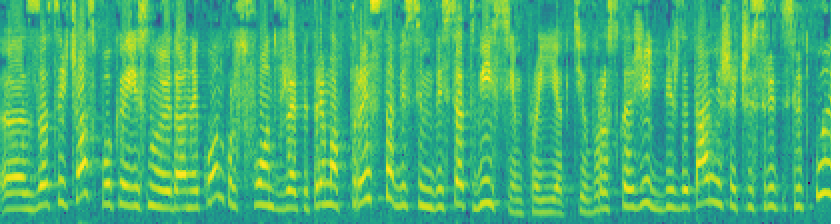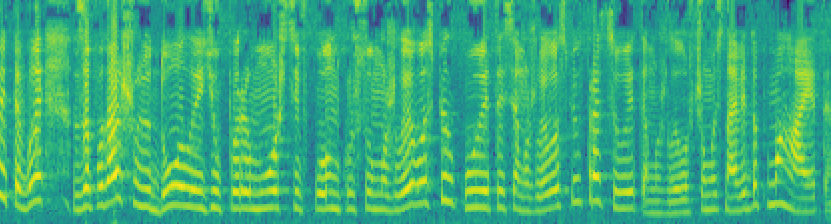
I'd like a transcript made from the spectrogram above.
Е, За цей час, поки існує даний конкурс, фонд вже підтримав 388 проєктів. Розкажіть більш детальніше, чи слід- слідкуєте ви за подальшою долею переможців конкурсу? Можливо, спілкуєтеся, можливо, співпрацюєте, можливо, в чомусь навіть допомагаєте.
